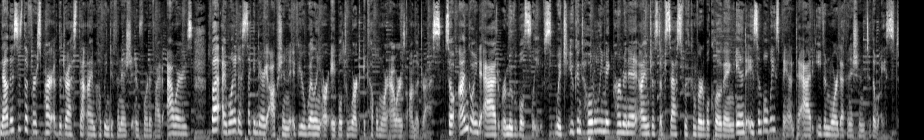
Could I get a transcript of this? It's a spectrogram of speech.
Now this is the first part of the dress that I'm hoping to finish in four to five hours, but I wanted a secondary option if you're willing or able to work a couple more hours on the dress. So I'm going to add removable sleeves, which you can totally make permanent. I am just obsessed with convertible clothing, and a simple waistband to add even more definition to the waist.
